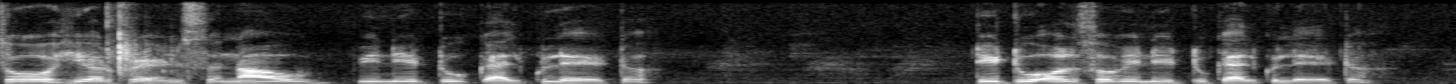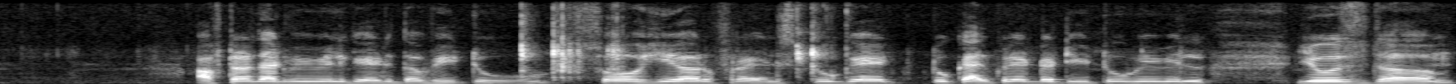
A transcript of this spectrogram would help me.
so here friends now we need to calculate. T2 also we need to calculate. After that we will get the v2 so here friends to get to calculate the t2 we will use the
